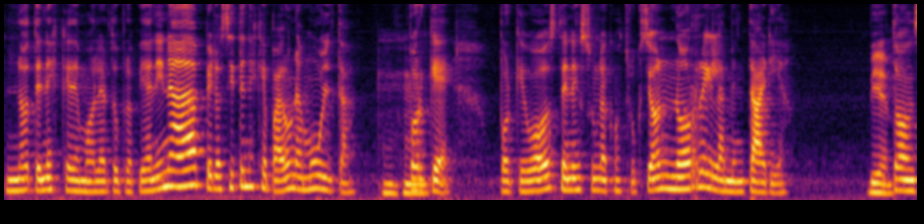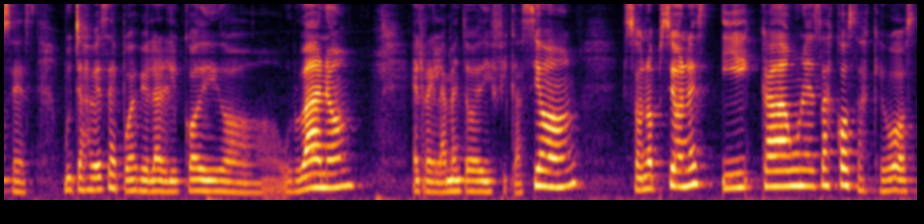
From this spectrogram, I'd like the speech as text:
no tenés que demoler tu propiedad ni nada, pero sí tenés que pagar una multa. ¿Por qué? Porque vos tenés una construcción no reglamentaria. Entonces, muchas veces puedes violar el código urbano, el reglamento de edificación, son opciones y cada una de esas cosas que vos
